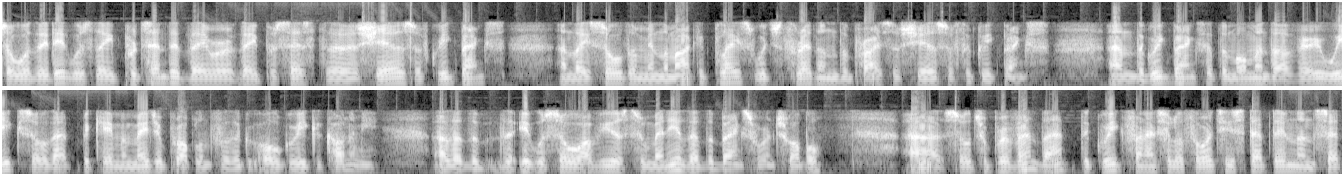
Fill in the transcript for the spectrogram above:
So what they did was they pretended they were they possessed uh, shares of Greek banks, and they sold them in the marketplace, which threatened the price of shares of the Greek banks. And the Greek banks at the moment are very weak, so that became a major problem for the whole Greek economy uh, that the, the, it was so obvious to many that the banks were in trouble. Uh, so to prevent that, the Greek financial authorities stepped in and said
